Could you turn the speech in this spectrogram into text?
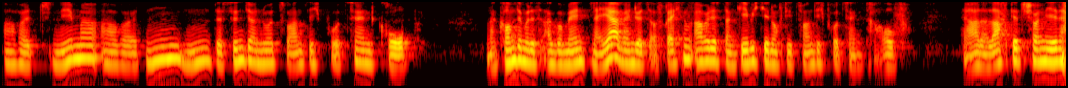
Arbeitnehmer, Arbeit, hm, hm, das sind ja nur 20 Prozent grob. Und dann kommt immer das Argument, naja, wenn du jetzt auf Rechnung arbeitest, dann gebe ich dir noch die 20 Prozent drauf. Ja, da lacht jetzt schon jeder,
